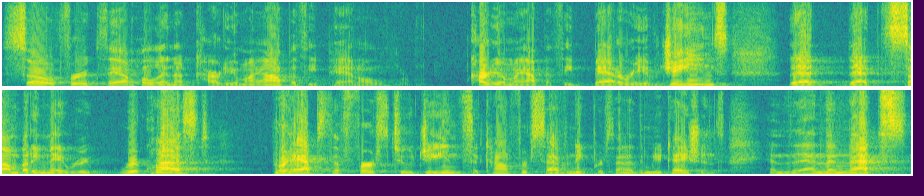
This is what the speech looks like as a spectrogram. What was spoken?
So, for example, in a cardiomyopathy panel, cardiomyopathy battery of genes, that, that somebody may re request, perhaps the first two genes account for 70% of the mutations. And then the next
